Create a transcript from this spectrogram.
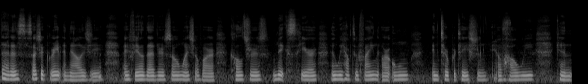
That is such a great analogy. I feel that there's so much of our cultures mixed here, and we have to find our own interpretation of how we can.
